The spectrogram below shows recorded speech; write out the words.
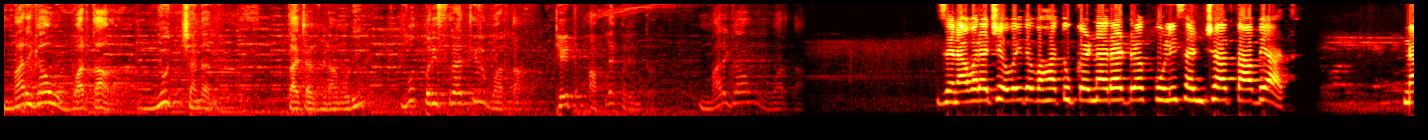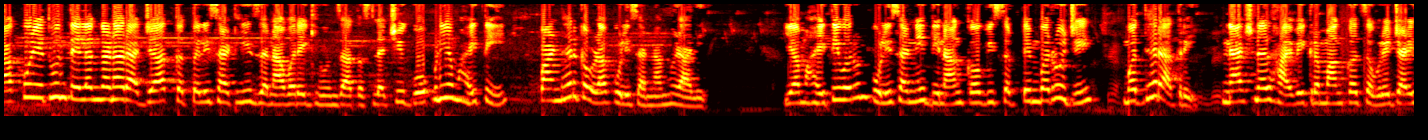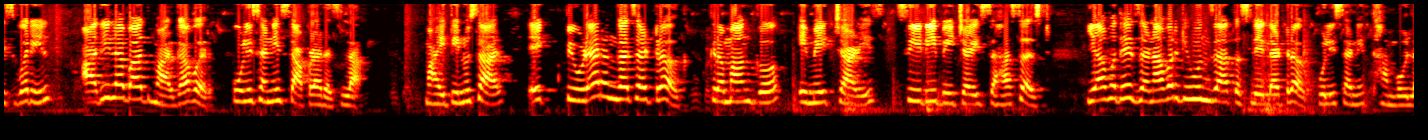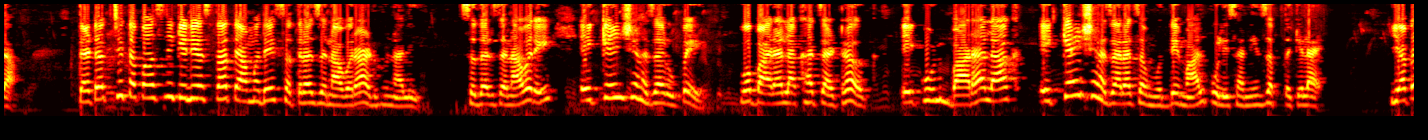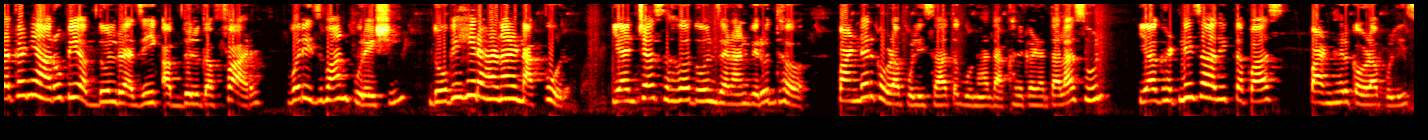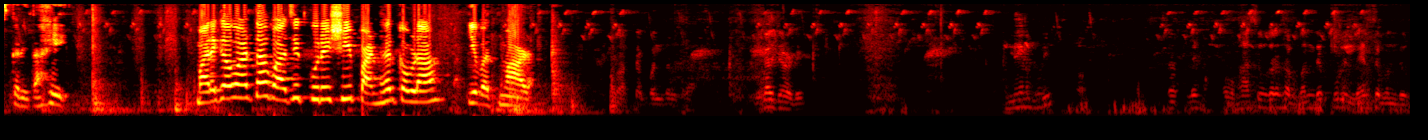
मारेगाव वार्ता news channel. ताज्या घडामोडी व परिसरातील वार्ता थेट आपल्यापर्यंत. मारेगाव वार्ता. जनावरांची अवैध वाहतूक करणारा ट्रक पोलिसांच्या ताब्यात. नागपूर येथून तेलंगणा राज्यात कत्तलीसाठी जनावरे घेऊन जात असल्याची गोपनीय माहिती पांढरकवडा पोलिसांना मिळाली. या माहितीवरून पोलिसांनी दिनांक वीस सप्टेंबर रोजी मध्यरात्री नॅशनल हायवे क्रमांक चौवेचाळीस वरील आदिलाबाद मार्गावर पोलिसांनी सापळा रचला. माहितीनुसार एक पिवळ्या रंगाचा ट्रक क्रमांक एम ए चाळीस सी डी बेचाळीस सहासष्ट यामध्ये जनावर घेऊन जात असलेला ट्रक पोलिसांनी थांबवला. त्या ट्रकची तपासणी केली असता त्यामध्ये सतरा जनावरं आढळून आली. सदर जनावरे एक्क्याऐंशी हजार रुपये व बारा लाखाचा ट्रक एकूण बारा लाख एक्क्याऐंशी हजाराचा मुद्देमाल पोलिसांनी जप्त केलाय. या प्रकरणी आरोपी अब्दुल राजीक अब्दुल गफ्फार व रिझवान कुरेशी दोघेही राहणार नागपूर. यांच्यासह दोन जणांविरुद्ध पांढरकवडा पोलिसात गुन्हा दाखल करण्यात आला असून या घटनेचा अधिक तपास पांढरकवडा पोलीस करीत आहे. मारेगाव वार्ता वाजिद कुरेशी पांढरकवडा यवतमाळ. वहां से उधर सब बंदे पूरी लेन से बंदे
